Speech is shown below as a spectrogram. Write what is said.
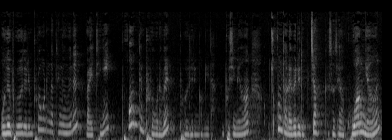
오늘 보여드린 프로그램 같은 경우에는 writing이 포함된 프로그램을 보여드린 겁니다. 보시면 조금 더 레벨이 높죠? 그래서 제가 고학년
